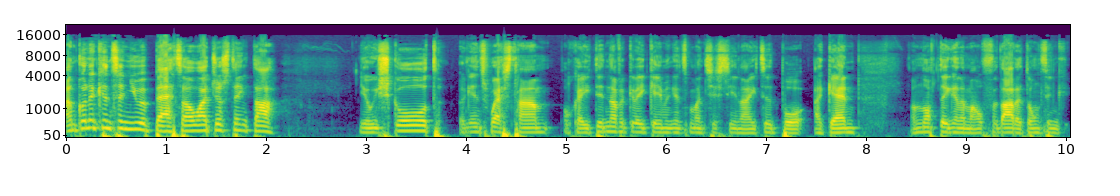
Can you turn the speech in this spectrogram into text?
I'm going to continue with Beto I just think that you know he scored against West Ham okay he didn't have a great game against Manchester United but again I'm not digging him out for that I don't think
